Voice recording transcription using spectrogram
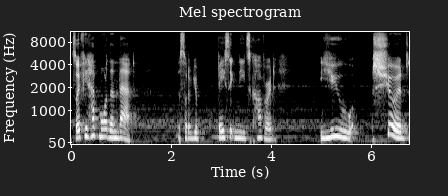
So if you have more than that, sort of your basic needs covered, you should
